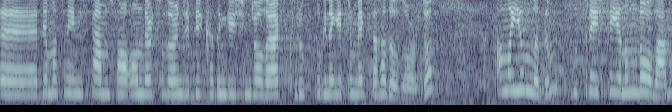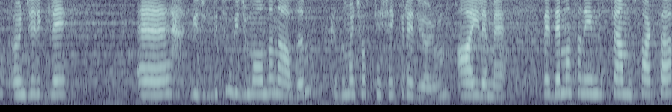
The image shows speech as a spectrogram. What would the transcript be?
Ee, Demasan Endüstriyel Mutfağı 14 yıl önce bir kadın girişimci olarak kurup bugüne getirmek daha da zordu. Ama yılmadım. Bu süreçte yanımda olan, öncelikle ee, gücü, bütün gücümü ondan aldım. Kızıma çok teşekkür ediyorum. Aileme ve Demasan Endüstriyel Mutfak'ta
